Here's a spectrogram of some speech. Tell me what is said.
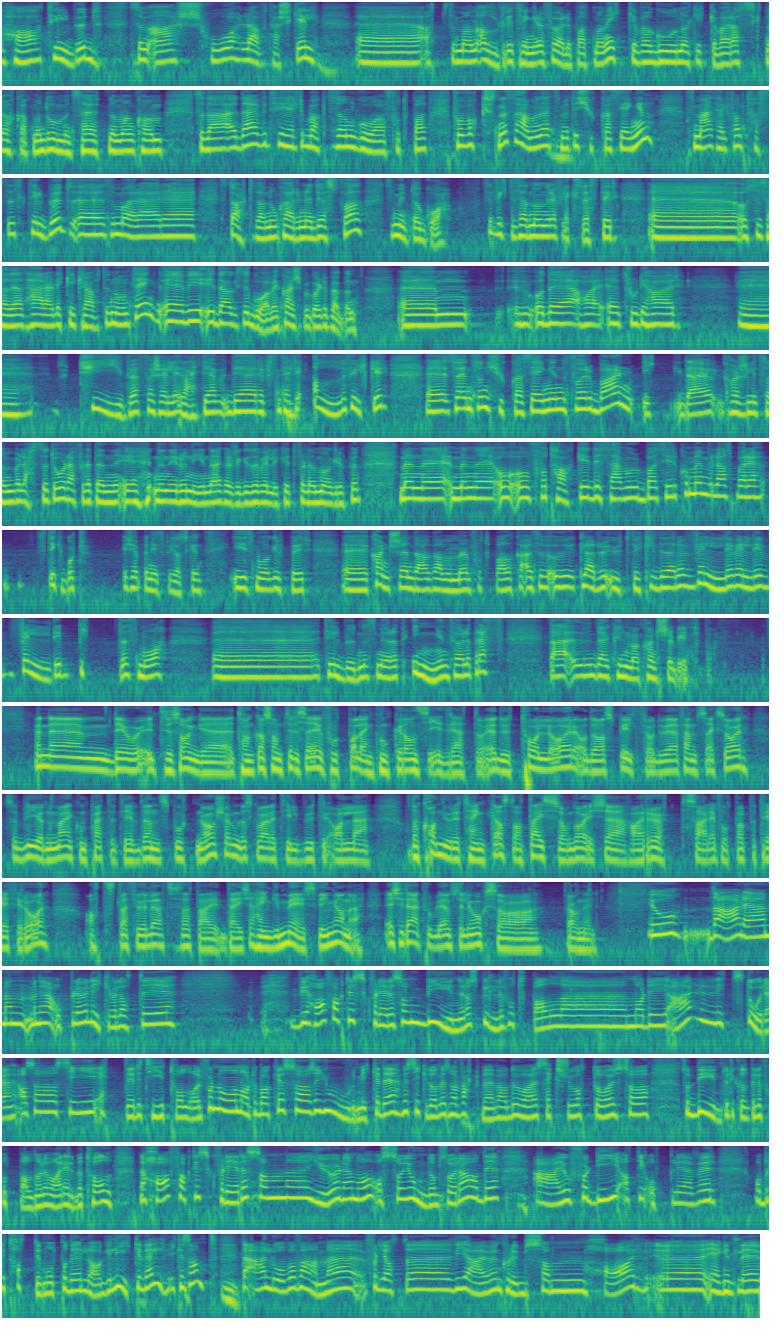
ha tilbud som er så lavterskel at man aldri trenger å føle på at man ikke var god nok, ikke var rask nok, at man dummet seg ut når man kom. Så da, er helt tilbake til sånn gå-av-fotball. For voksne så har man dette som heter Tjukkasgjengen, som er et helt fantastisk tilbud. Eh, som bare er eh, startet av noen karer nede i Østfold som begynte å gå. Så fikk de seg noen refleksvester. Eh, og så sa de at her er det ikke krav til noen ting. Eh, vi, I dag så går vi. Kanskje vi går til puben. Eh, og det har, jeg tror de har eh, 20 forskjellige Nei, de er, de er, representert i alle fylker. Eh, så en sånn Tjukkasgjengen for barn Det er kanskje litt sånn belastet ord, for den, den, ironien er kanskje ikke så vellykket for den målgruppen. Men, eh, men eh, å, å, få tak i disse her hvor bare sier kom igjen, la oss bare stikke bort. Kjøpe en is på kiosken i små grupper. Eh, kanskje en dag ha med en fotball. Altså, vi klarer å utvikle de der veldig, veldig, veldig bitte små eh, tilbudene som gjør at ingen føler press. Det kunne man kanskje begynt på. Men ehm, det er jo interessante tanker. Samtidig så er jo fotball en konkurranseidrett. og Er du tolv år og du har spilt fra du er fem-seks år, så blir jo den mer kompetitiv, den sporten òg, selv om det skal være et tilbud til alle. Og Da kan jo det tenkes at de som da ikke har rørt særlig fotball på tre-fire år, at de føler rett og slett at de, de ikke henger med i svingene. Er ikke det en problemstilling også, Ragnhild? Jo, det er det, men, men jeg opplever likevel at de vi har faktisk flere som begynner å spille fotball eh, når de er litt store. Altså Si etter 10-12 år. For noen år tilbake så, så, gjorde de ikke det. Hvis ikke du hadde liksom vært med da du var 6-7-8 år, så, så, begynte du ikke å spille fotball når du var 11-12. Men jeg har faktisk flere som eh, gjør det nå, også i ungdomsåra. Og det er jo fordi at de opplever å bli tatt imot på det laget likevel. ikke sant? Mm. Det er lov å være med, fordi at uh, vi er jo en klubb som har uh, egentlig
